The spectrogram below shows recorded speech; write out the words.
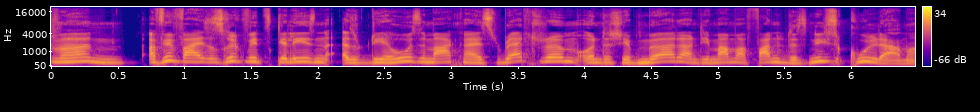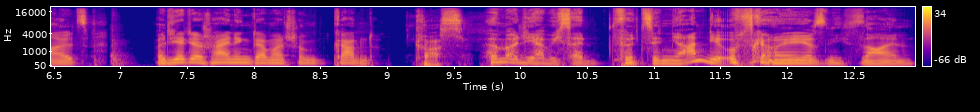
Mann. Auf jeden Fall heißt es rückwärts gelesen, also die Hosemarke heißt Red Rim und es steht Mörder und die Mama fand das nicht so cool damals. Weil die hat ja Shining damals schon gekannt. Krass. Hör mal, die habe ich seit 14 Jahren, die das kann doch jetzt nicht sein.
